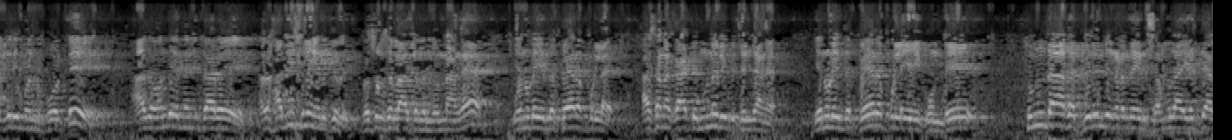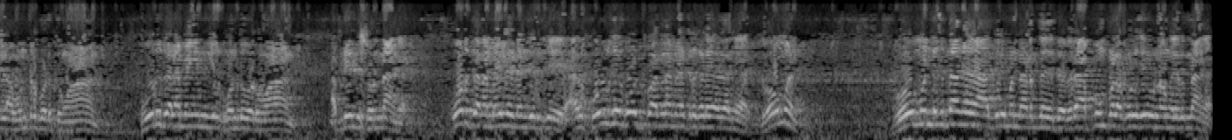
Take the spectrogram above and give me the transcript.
அக்ரிமெண்ட் போட்டு அதை வந்து என்ன செஞ்சாரு? அது ஹதீஸ்லயும் இருக்குது. ரசூல் சல்லாசலம் சொன்னாங்க என்னுடைய இந்த பேரப்பிள்ளை ஹசனை காட்டி முன்னறிவிப்பு செஞ்சாங்க. என்னுடைய இந்த பேரப்பிள்ளையை கொண்டு துண்டாக பிரிந்து கிடந்த என் சமுதாயத்தை எல்லாம் ஒன்றுபடுத்துவான். ஒரு தலைமையின் கீழ் கொண்டு வருவான். அப்படின்னு சொன்னாங்க. ஒரு தலைமையில் இணைஞ்சிருச்சு. அது கொள்கை கோட்பாடுலாம் மேற்று கிடையாதுங்க. கவர்மெண்ட் கவர்மெண்ட்டுக்கு தாங்க அக்ரிமெண்ட் நடந்தது தவிர அப்பவும் பல கொள்கை உள்ளவங்க இருந்தாங்க.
